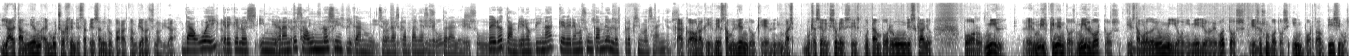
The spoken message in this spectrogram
ya también hay mucha gente que está pensando para cambiar nacionalidad. Dawei cree que los inmigrantes aún no se implican mucho en las campañas electorales, pero también opina que veremos un cambio en los próximos años. Ahora que estamos viendo que muchas elecciones se disputan por un escaño, por mil el 1.500, 1.000 votos, y estamos hablando de un millón y medio de votos, y esos son votos importantísimos.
